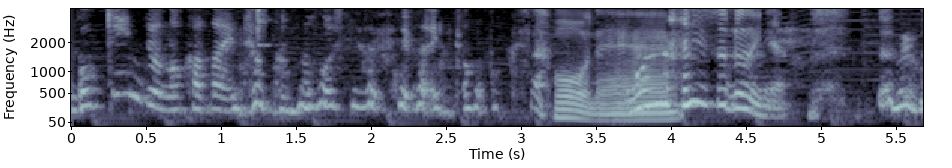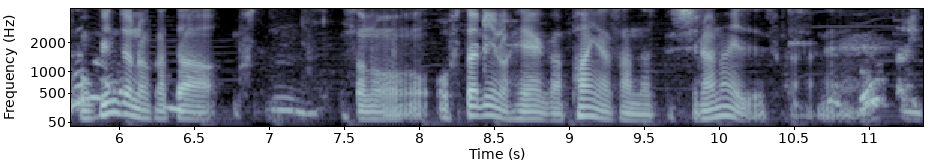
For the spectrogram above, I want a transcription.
ご近所の方にちょっと申し訳ないかも。そうこんねな。にするんや。ご近所の方、うん。その、お二人の部屋がパン屋さんだって知らないですからねど。うしたらいい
